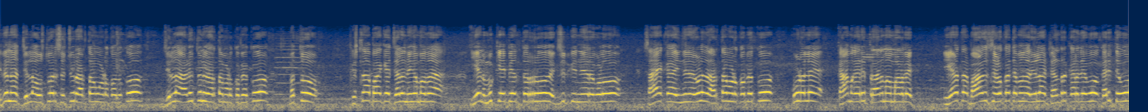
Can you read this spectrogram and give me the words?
ಇದನ್ನ ಜಿಲ್ಲಾ ಉಸ್ತುವಾರಿ ಸಚಿವರು ಅರ್ಥ ಮಾಡ್ಕೋಬೇಕು ಜಿಲ್ಲಾ ಆಡಳಿತನೂ ಅರ್ಥ ಮಾಡ್ಕೋಬೇಕು. ಮತ್ತು ಕೃಷ್ಣಾ ಭಾಗ್ಯ ಜಲ ನಿಗಮದ ಏನು ಮುಖ್ಯ ಅಭಿಯಂತರರು ಎಕ್ಸಿಕ್ಯೂಟಿವ್ ಇಂಜಿನಿಯರ್ಗಳು ಸಹಾಯಕ ಇಂಜಿನಿಯರ್ಗಳು ಅರ್ಥ ಮಾಡ್ಕೋಬೇಕು. ಕೂಡಲೇ ಕಾಮಗಾರಿ ಪ್ರಾರಂಭ ಮಾಡಬೇಕು. ಈಗ ಹೇಳ್ತಾರೆ, ಭಾಳ ದಿವಸ ಹೇಳ್ಕೊತೇ ಇಲ್ಲ ಟೆಂಡರ್ ಕರೆದೆವು, ಕರಿತೇವು.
